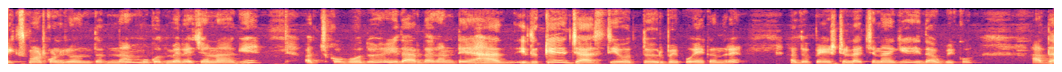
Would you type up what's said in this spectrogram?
ಮಿಕ್ಸ್ ಮಾಡ್ಕೊಂಡಿರುವಂಥದ್ದನ್ನ ಮುಖದ ಮೇಲೆ ಚೆನ್ನಾಗಿ ಹಚ್ಕೋಬೋದು. ಇದು ಅರ್ಧ ಗಂಟೆ ಇದಕ್ಕೆ ಜಾಸ್ತಿ ಹೊತ್ತು ಇರಬೇಕು. ಯಾಕಂದರೆ ಅದು ಪೇಸ್ಟ್ ಎಲ್ಲ ಚೆನ್ನಾಗಿ ಇದಾಗಬೇಕು. ಅದು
